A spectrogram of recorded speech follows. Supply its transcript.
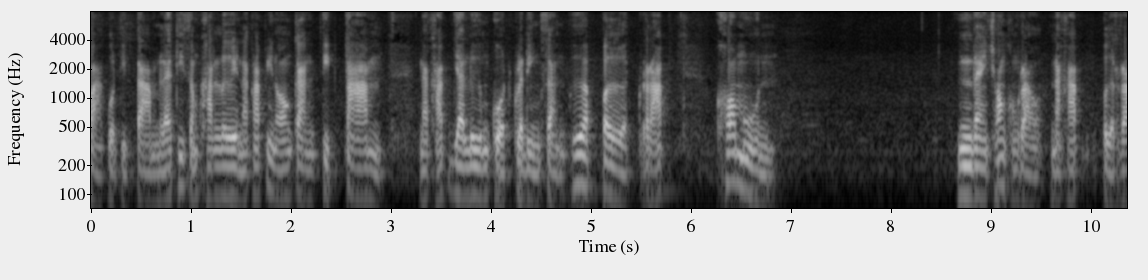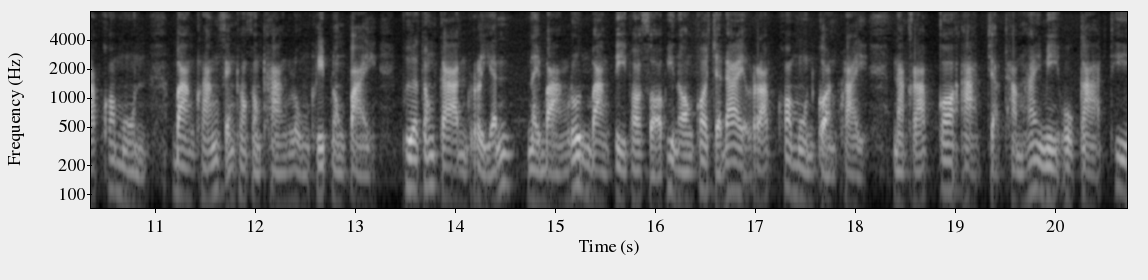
ฝากกดติดตามและที่สำคัญเลยนะครับ พี่น้องการติดตามนะครับ อย่าลืมกดกระดิ่งสั่นเพื่อเปิดรับข้อมูล ในช่องของเรานะครับ เปิดรับข้อมูล บางครั้งแสงทองสองทางลงคลิปลงไป เพื่อต้องการเหรียญในบางรุ่นบางปีพศพี่น้องก็จะได้รับข้อมูลก่อนใครนะครับ ก็อาจจะทำให้มีโอกาสที่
